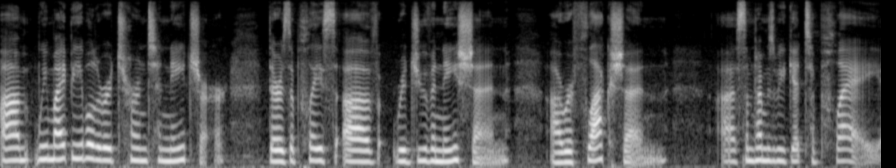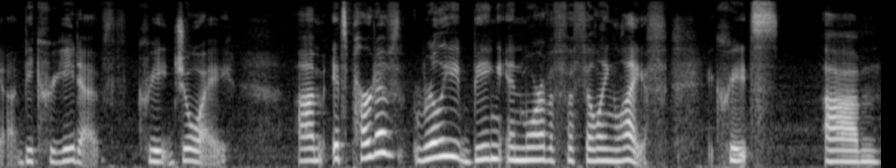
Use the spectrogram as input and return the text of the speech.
Um, we might be able to return to nature. There's a place of rejuvenation, uh, reflection. Uh, sometimes we get to play, be creative, create joy. Um, it's part of really being in more of a fulfilling life. It creates um,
